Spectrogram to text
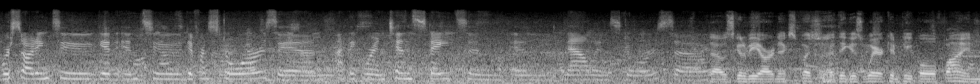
we're starting to get into different stores, and I think we're in ten states and, and now in stores. So that was going to be our next question. I think is where can people find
